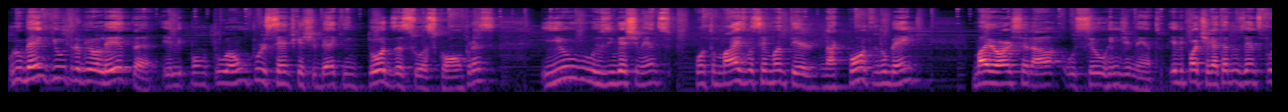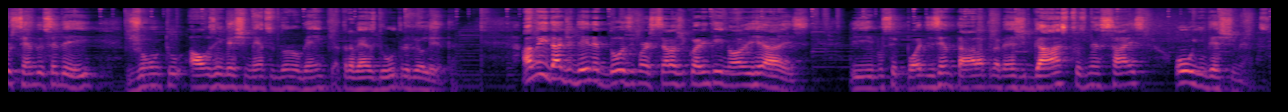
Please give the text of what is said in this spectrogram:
O Nubank Ultravioleta ele pontua 1% de cashback em todas as suas compras e os investimentos, quanto mais você manter na conta do Nubank, maior será o seu rendimento. Ele pode chegar até 200% do CDI junto aos investimentos do Nubank através do Ultravioleta. A anuidade dele é 12 parcelas de 49 reais, e você pode isentá-la através de gastos mensais ou investimentos.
